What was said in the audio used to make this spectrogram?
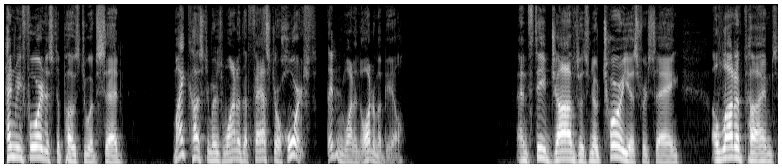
Henry Ford is supposed to have said, my customers wanted a faster horse. They didn't want an automobile. And Steve Jobs was notorious for saying, a lot of times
